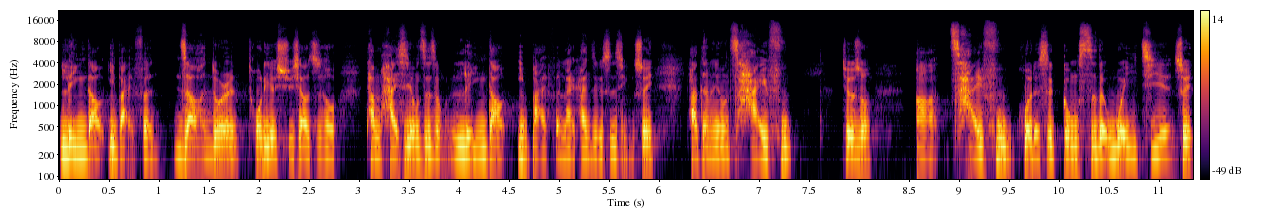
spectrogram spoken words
零到一百分，你知道很多人脱离了学校之后，他们还是用这种零到一百分来看这个事情，所以他可能用财富，就是说啊财富或者是公司的位阶，所以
